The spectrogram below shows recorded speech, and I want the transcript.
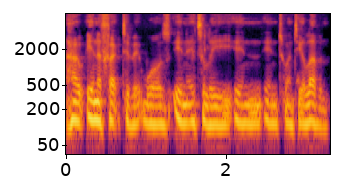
how ineffective it was in Italy in, in 2011?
